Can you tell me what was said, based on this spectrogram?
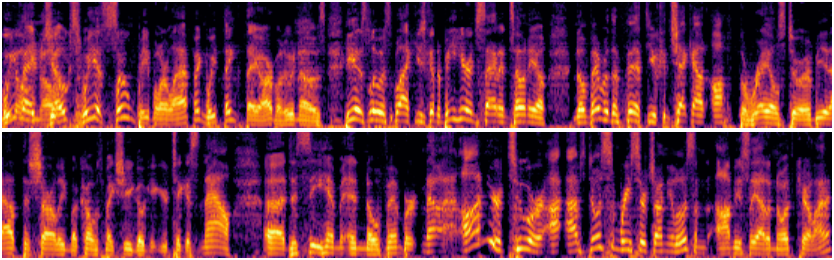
We don't make know. jokes. We assume people are laughing. We think they are, but who knows? He is Lewis Black. He's going to be here in San Antonio November the fifth. You can check out Off the Rails tour. He'll be out the Charline McCombs. Make sure you go get your tickets now uh, to see him in November. Now on your tour, I, I was doing some research on you, Lewis, and obviously out of North Carolina.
